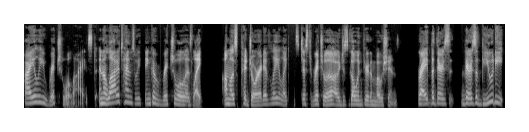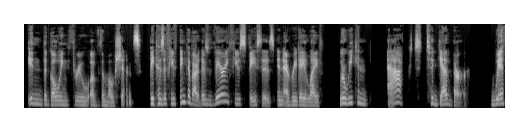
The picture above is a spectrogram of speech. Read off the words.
highly ritualized. And a lot of times we think of ritual as like almost pejoratively, like it's just ritual, oh, just going through the motions. Right. But there's, there's a beauty in the going through of the motions. Because if you think about it, there's very few spaces in everyday life where we can act together with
